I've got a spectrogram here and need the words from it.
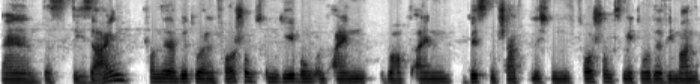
äh, das Design von der virtuellen Forschungsumgebung und ein, überhaupt einen wissenschaftlichen Forschungsmethode, wie man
